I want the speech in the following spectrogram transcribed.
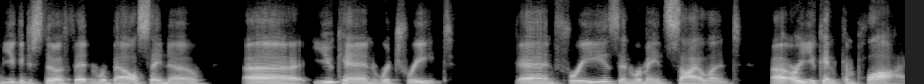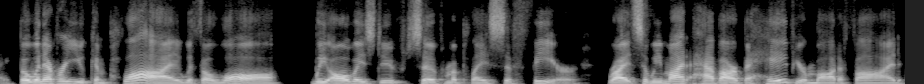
you can just throw a fit and rebel, say no. Uh, you can retreat and freeze and remain silent, uh, or you can comply. But whenever you comply with a law, we always do so from a place of fear, right? So we might have our behavior modified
